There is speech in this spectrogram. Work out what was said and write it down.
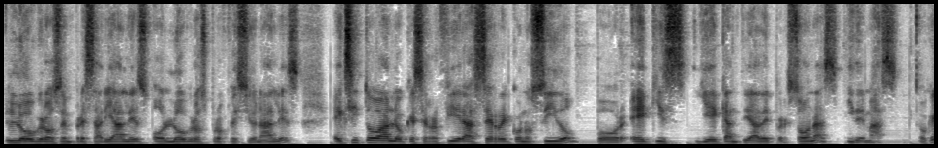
logros empresariales o logros profesionales, éxito a lo que se refiere a ser reconocido por X, Y cantidad de personas y demás. ¿Ok?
